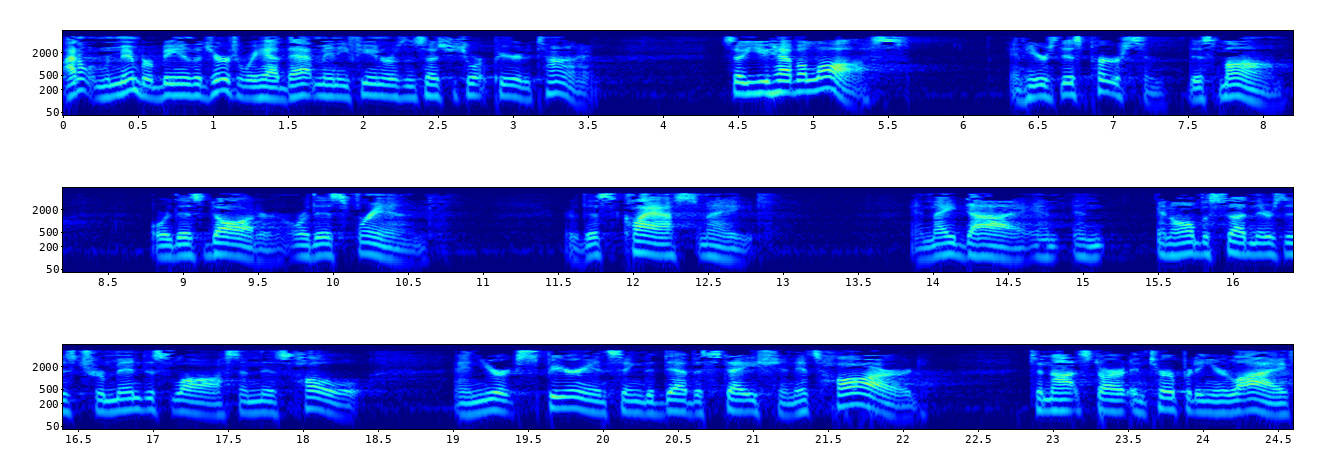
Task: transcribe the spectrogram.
I don't remember being in the church where we had that many funerals in such a short period of time. So you have a loss. And here's this person, this mom, or this daughter or this friend or this classmate and they die and, and, and all of a sudden there's this tremendous loss and this hole and you're experiencing the devastation. It's hard to not start interpreting your life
